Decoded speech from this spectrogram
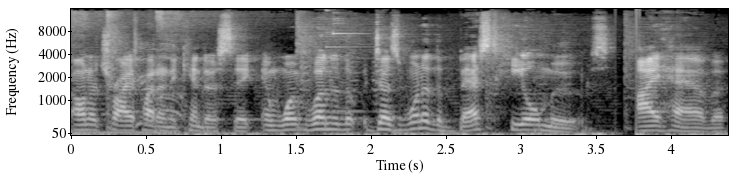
on a tripod and a kendo stick, and one, one of the does one of the best heel moves I have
